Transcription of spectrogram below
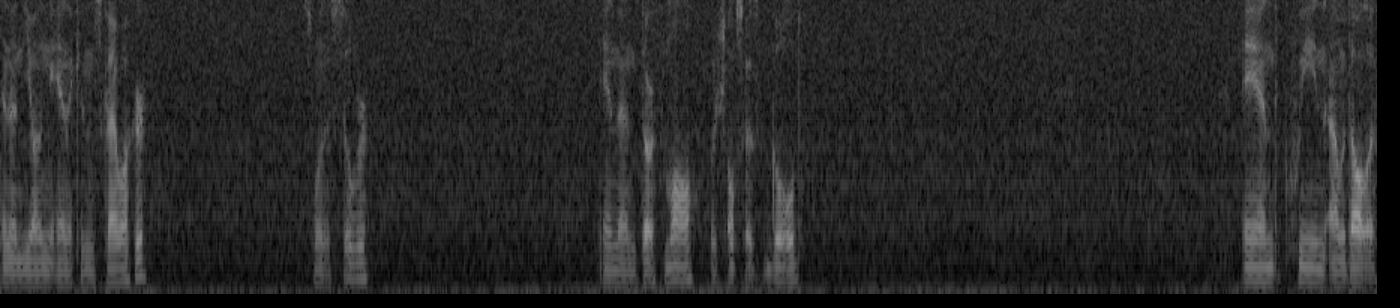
And then young Anakin Skywalker. This one is silver. And then Darth Maul, which also has gold. And Queen Amidala.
